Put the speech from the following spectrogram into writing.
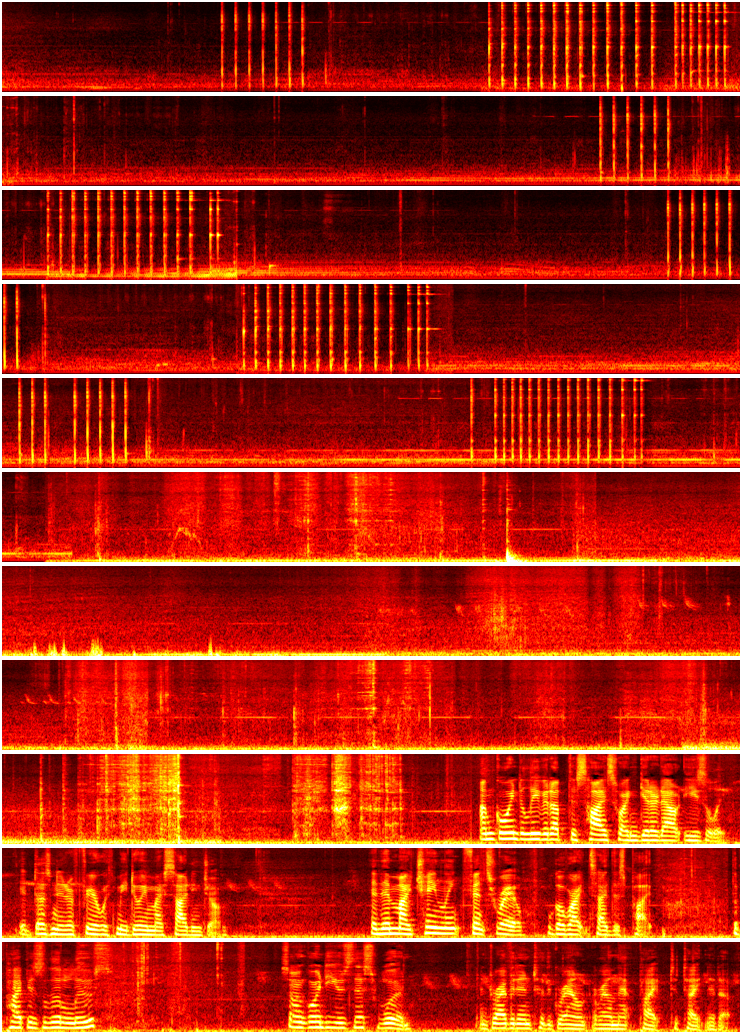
I'm going to leave it up this high so I can get it out easily. It doesn't interfere with me doing my siding job. And then my chain link fence rail will go right inside this pipe. The pipe is a little loose, so I'm going to use this wood and drive it into the ground around that pipe to tighten it up.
